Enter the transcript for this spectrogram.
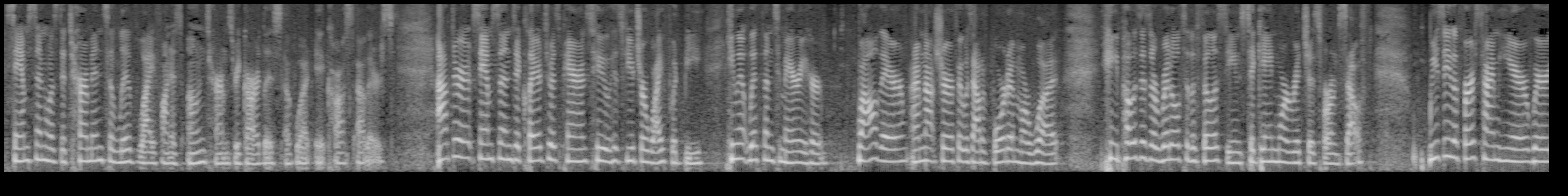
Samson was determined to live life on his own terms, regardless of what it cost others. After Samson declared to his parents who his future wife would be, he went with them to marry her. While there, I'm not sure if it was out of boredom or what, he poses a riddle to the Philistines to gain more riches for himself. We see the first time here where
